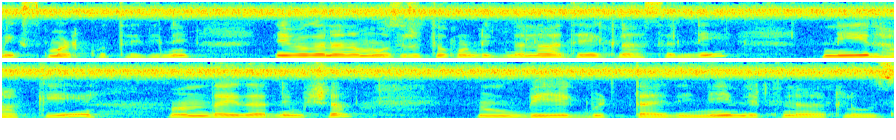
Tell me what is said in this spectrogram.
ಮಿಕ್ಸ್ ಮಾಡ್ಕೊತಾ ಇದ್ದೀನಿ. ಇವಾಗ ನಾನು ಮೊಸರು ತೊಗೊಂಡಿದ್ನಲ್ಲ, ಅದೇ ಗ್ಲಾಸಲ್ಲಿ ನೀರು ಹಾಕಿ ಒಂದು ಐದಾರು ನಿಮಿಷ ಬೇಯಕ್ಕೆ ಬಿಡ್ತಾ ಇದ್ದೀನಿ. ಲಿಟ್ನ ಕ್ಲೋಸ್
